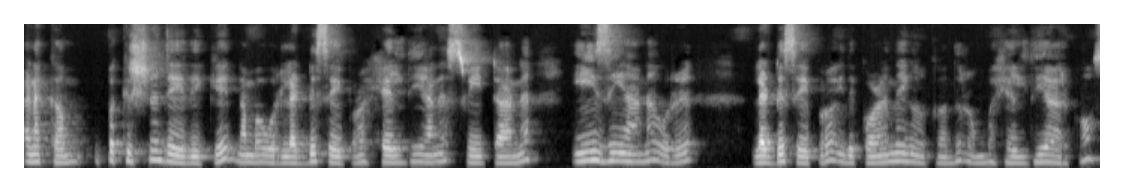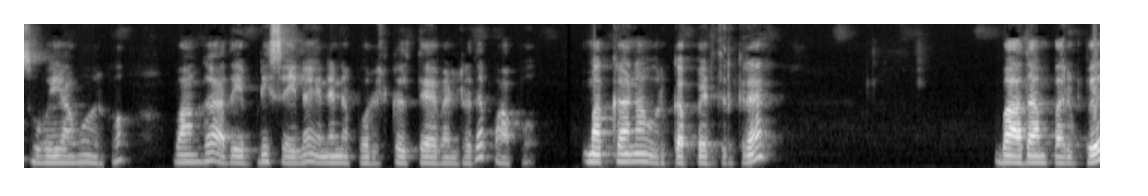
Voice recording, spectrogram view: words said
வணக்கம். இப்போ கிருஷ்ண ஜெயதிக்கு நம்ம ஒரு லட்டு செய்ய போகிறோம் ஹெல்த்தியான ஸ்வீட்டான ஈஸியான ஒரு லட்டு செய்ய போகிறோம் இது குழந்தைங்களுக்கு வந்து ரொம்ப ஹெல்த்தியாக இருக்கும் சுவையாகவும் இருக்கும். வாங்க அதை எப்படி செய்யலாம் என்னென்ன பொருட்கள் தேவைன்றதை பார்ப்போம். மக்கானா ஒரு கப் எடுத்துருக்கிறேன். பாதாம் பருப்பு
